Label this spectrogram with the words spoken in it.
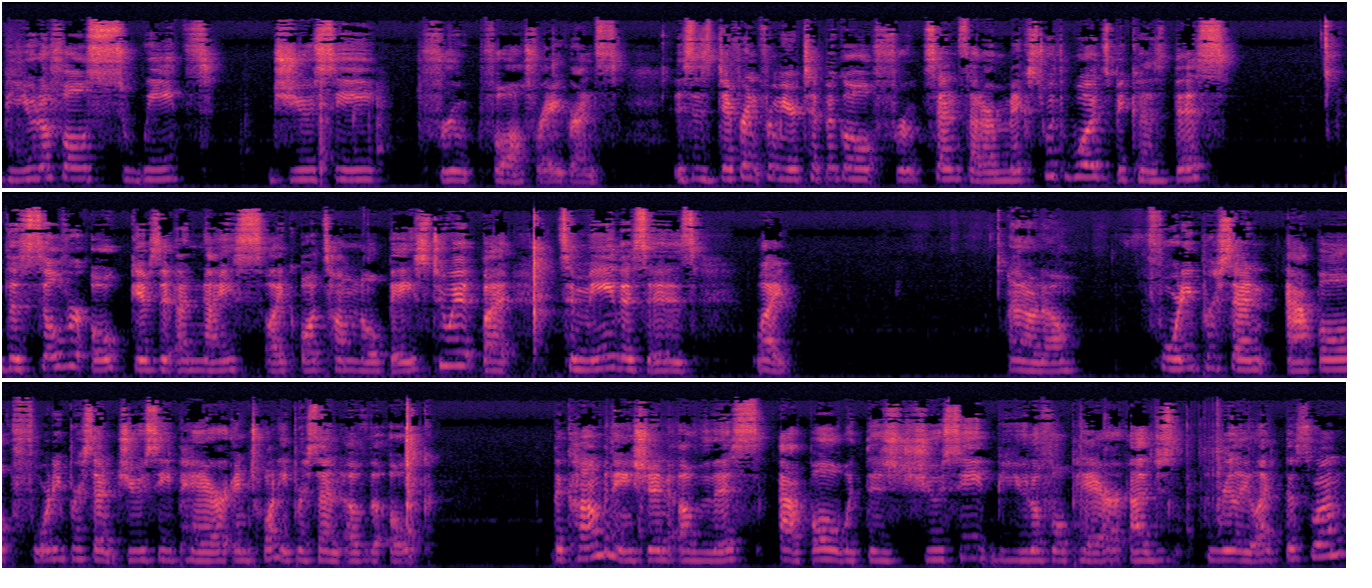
beautiful, sweet, juicy fruit fall fragrance. This is different from your typical fruit scents that are mixed with woods because this, the silver oak gives it a nice like autumnal base to it. But to me, this is like, I don't know, 40% apple, 40% juicy pear, and 20% of the oak the combination of this apple with this juicy, beautiful pear, I just really like this one.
